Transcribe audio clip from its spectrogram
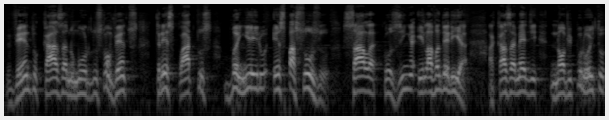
Vendo casa no Morro dos Conventos, três quartos, banheiro espaçoso, sala, cozinha e lavanderia. A casa mede 9 por 8,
